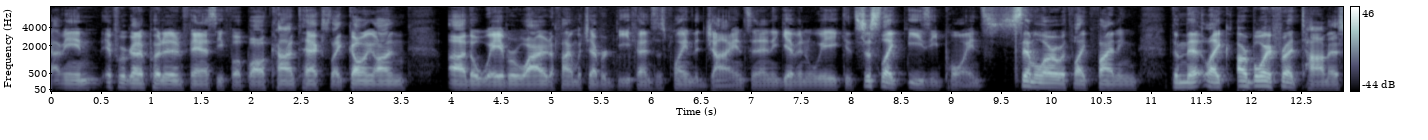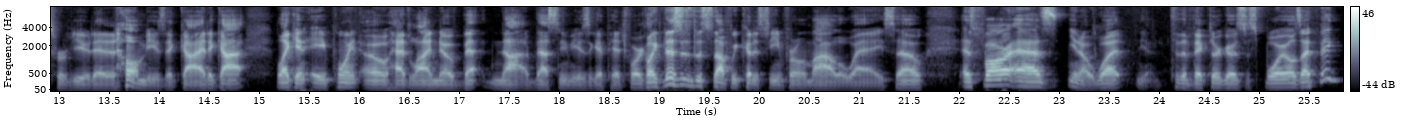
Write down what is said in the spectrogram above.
I mean, if we're going to put it in fantasy football context, like going on uh, the waiver wire to find whichever defense is playing the Giants in any given week. It's just like easy points. Similar with like finding the like our boy Fred Thomas reviewed it at All Music Guide. It got like an 8.0 headline, no be- not best new music at Pitchfork. Like this is the stuff we could have seen from a mile away. So as far as you know, what you know, to the victor goes the spoils. I think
